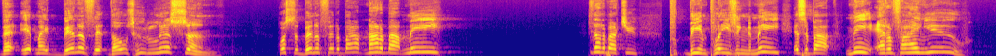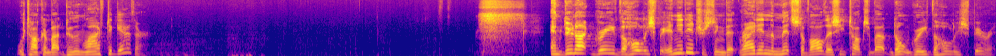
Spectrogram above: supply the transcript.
that it may benefit those who listen. What's the benefit about? Not about me. It's not about you p- being pleasing to me, it's about me edifying you. We're talking about doing life together. And do not grieve the Holy Spirit. Isn't it interesting that right in the midst of all this, he talks about don't grieve the Holy Spirit?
